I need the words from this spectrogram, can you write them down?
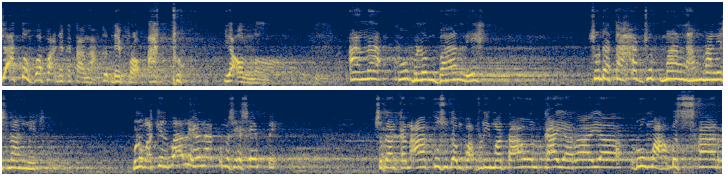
Jatuh bapaknya ke tanah, ke depro. Aduh, ya Allah. Anakku belum balik. Sudah tahajud malam nangis-nangis. Belum akil balik anakku masih SMP. Sedangkan aku sudah 45 tahun, kaya raya, rumah besar,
